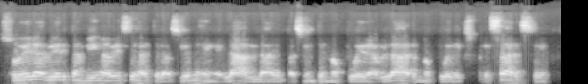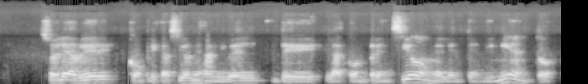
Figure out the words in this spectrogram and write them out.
suele haber también a veces alteraciones en el habla, el paciente no puede hablar, no puede expresarse, suele haber complicaciones a nivel de la comprensión, el entendimiento,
